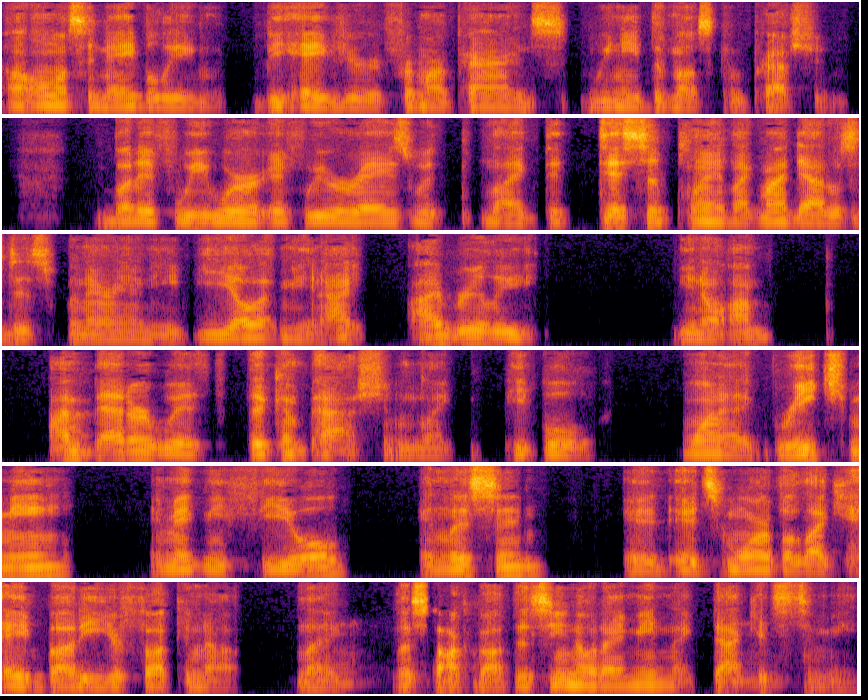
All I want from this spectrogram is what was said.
almost enabling behavior from our parents, we need the most compression. But if we were if we were raised with like the discipline, like my dad was a disciplinarian, he, he yelled at me, and I I really, you know, I'm I'm better with the compassion. Like people want to reach me and make me feel and listen. It, it's more of a like, hey, buddy, you're fucking up. Like, Mhm. let's talk about this. You know what I mean? Like that Mhm. gets to me.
